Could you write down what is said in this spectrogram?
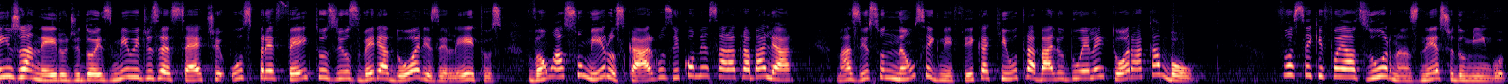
Em janeiro de 2017, os prefeitos e os vereadores eleitos vão assumir os cargos e começar a trabalhar. Mas isso não significa que o trabalho do eleitor acabou. Você que foi às urnas neste domingo,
